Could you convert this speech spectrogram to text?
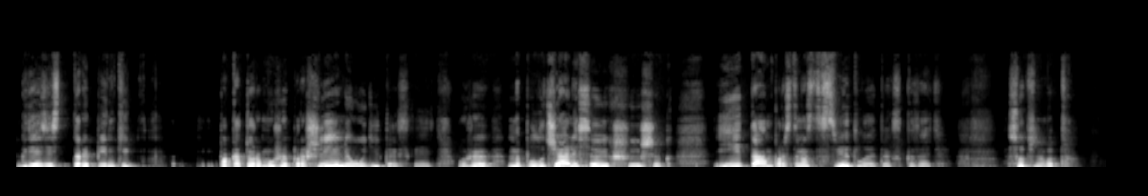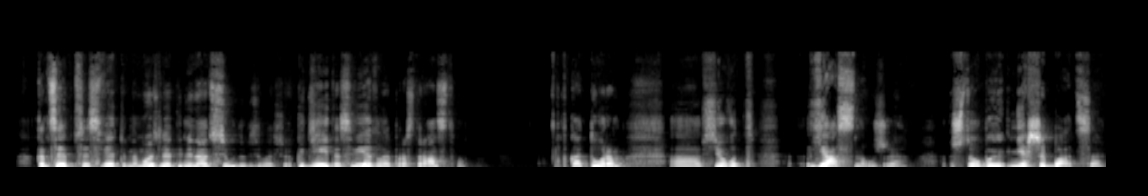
где здесь тропинки по которым уже прошли люди, так сказать, уже наполучали своих шишек, и там пространство светлое, так сказать. Собственно, вот концепция света, на мой взгляд, именно отсюда взялась. Где это светлое пространство, в котором а, все вот ясно уже, чтобы не ошибаться.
